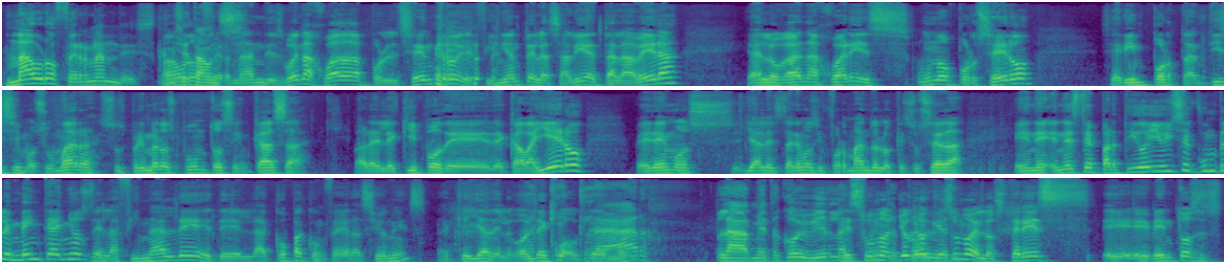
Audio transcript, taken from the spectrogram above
Mauro Fernández, camiseta Mauro 11. Fernández. Buena jugada por el centro y definió ante la salida de Talavera. Ya lo gana Juárez 1 por 0. Sería importantísimo sumar sus primeros puntos en casa para el equipo de, de Caballero. Veremos, ya les estaremos informando lo que suceda en, en este partido. Y hoy se cumplen 20 años de la final de, de la Copa Confederaciones, aquella del gol de Cuauhtémoc. Claro. La, me tocó vivirla. Es uno, tocó yo creo que es uno de los tres eh, eventos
